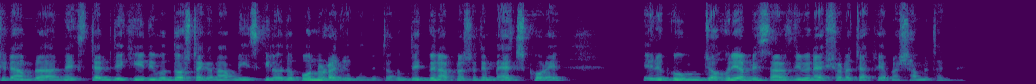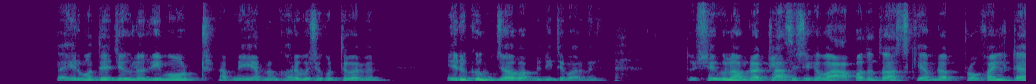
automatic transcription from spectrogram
সেটা আমরা নেক্সট টাইম দেখিয়ে দিব, দশটা কেন? আপনি স্কিল হয়তো পনেরোটা যোগ হবে। তখন দেখবেন আপনার সাথে ম্যাচ করে, এরকম যখনই আপনি সার্চ দিবেন, একশোটা চাকরি আপনার সামনে থাকবে। তা এর মধ্যে যেগুলো রিমোট আপনি আপনার ঘরে বসে করতে পারবেন, এরকম জব আপনি নিতে পারবেন। তো সেগুলো আমরা ক্লাসে শেখাবো। আপাতত আজকে আমরা প্রোফাইলটা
